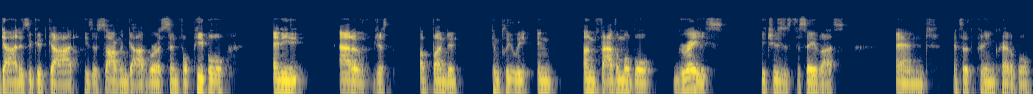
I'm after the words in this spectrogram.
God is a good God. He's a sovereign God. We're a sinful people. And he, out of just abundant, completely in, unfathomable grace, he chooses to save us. And, and so it's pretty incredible.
